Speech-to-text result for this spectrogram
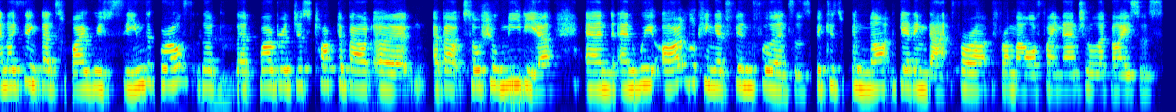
And I think that's why we've seen the growth that, mm-hmm. that Barbara just talked about uh, about social media. And, and we are looking at finfluencers because because we're not getting that for, from our financial advisors.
